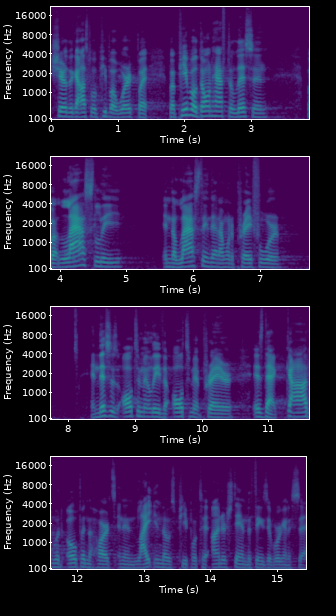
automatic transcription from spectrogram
share the gospel with people at work, but, but people don't have to listen. But lastly, and the last thing that I want to pray for, and this is ultimately the ultimate prayer, is that God would open the hearts and enlighten those people to understand the things that we're going to say.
